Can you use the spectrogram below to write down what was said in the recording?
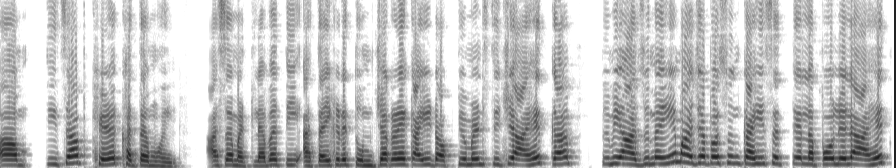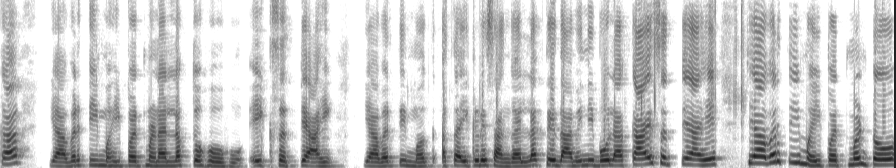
तिचा खेळ खतम होईल. असं म्हटल्यावरती आता इकडे तुमच्याकडे काही डॉक्युमेंट्स तिचे आहेत का? तुम्ही अजूनही माझ्यापासून काही सत्य लपवलेलं आहेत का? यावरती महिपत म्हणायला लागतो हो हो एक सत्य आहे. यावरती मग आता इकडे सांगायला लागते दामिनी बोला काय सत्य आहे? त्यावरती महिपत म्हणतो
